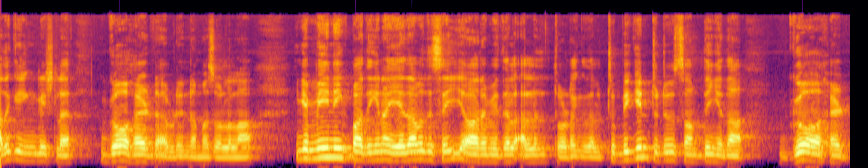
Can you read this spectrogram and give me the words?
அதுக்கு இங்கிலீஷில் கோ ஹெட் அப்படின்னு நம்ம சொல்லலாம். இங்கே மீனிங் பார்த்தீங்கன்னா ஏதாவது செய்ய ஆரம்பித்தல் அல்லது தொடங்குதல். To begin to do something தான் கோ அஹெட்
